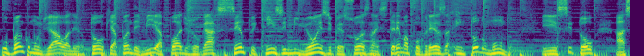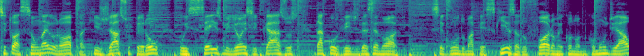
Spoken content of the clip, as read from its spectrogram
O Banco Mundial alertou que a pandemia pode jogar 115 milhões de pessoas na extrema pobreza em todo o mundo e citou a situação na Europa, que já superou os 6 milhões de casos da Covid-19. Segundo uma pesquisa do Fórum Econômico Mundial,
